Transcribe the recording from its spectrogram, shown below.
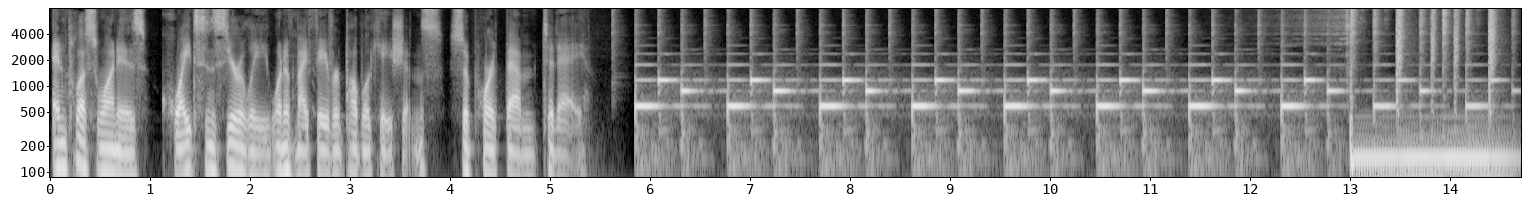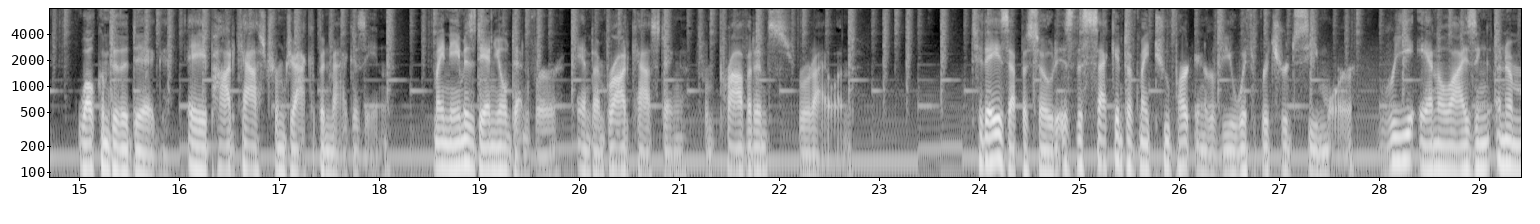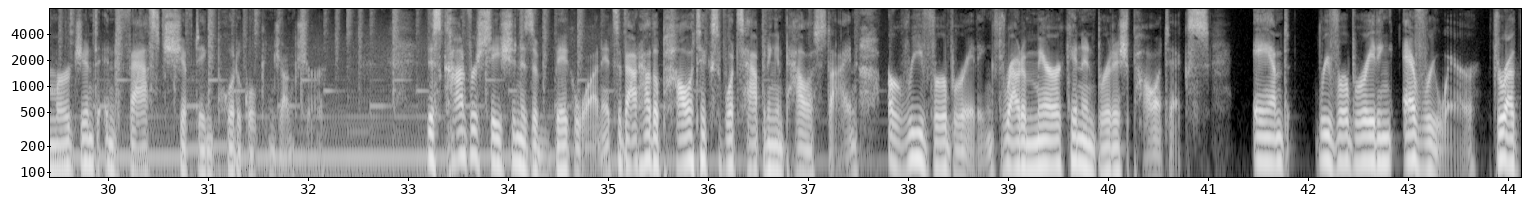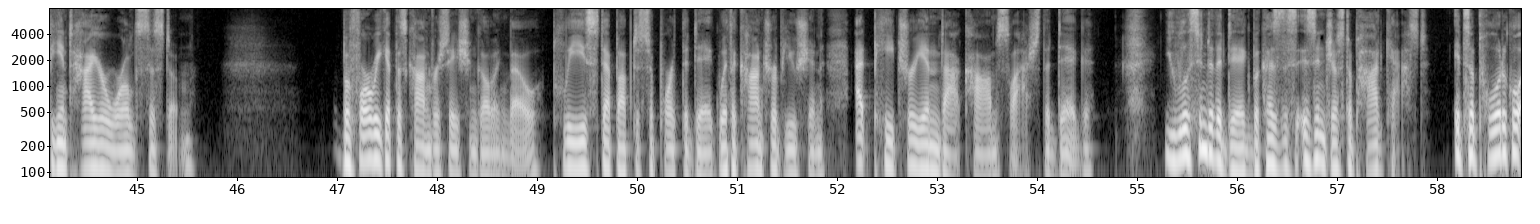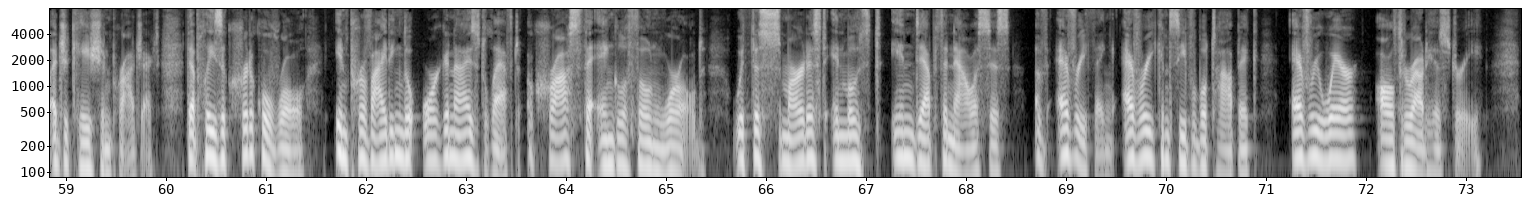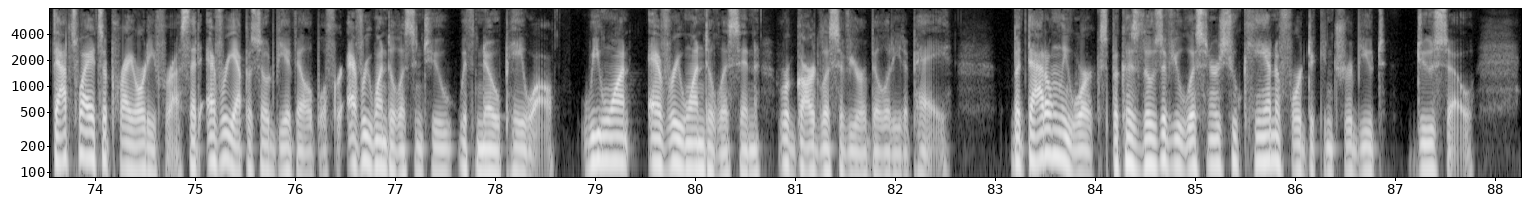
N plus one is quite sincerely one of my favorite publications. Support them today. Welcome to The Dig, a podcast from Jacobin Magazine. My name is Daniel Denvir, and I'm broadcasting from Providence, Rhode Island. Today's episode is the second of my two part interview with Richard Seymour, reanalyzing an emergent and fast shifting political conjuncture. This conversation is a big one. It's about how the politics of what's happening in Palestine are reverberating throughout American and British politics, and reverberating everywhere throughout the entire world system. Before we get this conversation going, though, please step up to support the dig with a contribution at patreon.com slash the dig. You listen to the dig because this isn't just a podcast. It's a political education project that plays a critical role in providing the organized left across the Anglophone world with the smartest and most in depth analysis of everything, every conceivable topic everywhere, all throughout history. That's why it's a priority for us that every episode be available for everyone to listen to with no paywall. We want everyone to listen, regardless of your ability to pay. But that only works because those of you listeners who can afford to contribute do so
